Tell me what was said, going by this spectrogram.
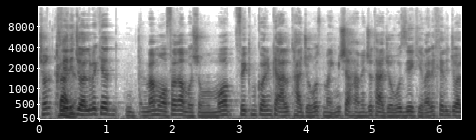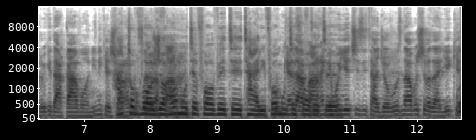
چون خیلی بله. جالبه که من موافقم با شما. ما فکر می‌کنیم که الان تجاوز مگه میشه همه جا تجاوز یکیه ولی خیلی جالبه که در قوانین کشورهای حتی واژه ها متفاوته تعریف ها فرهنگ ما متفاوته یه چیزی تجاوز نباشه و در یک کشور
